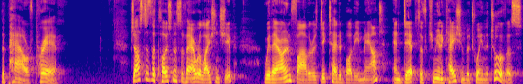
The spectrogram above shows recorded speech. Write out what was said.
the power of prayer. Just as the closeness of our relationship with our own Father is dictated by the amount and depth of communication between the two of us,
